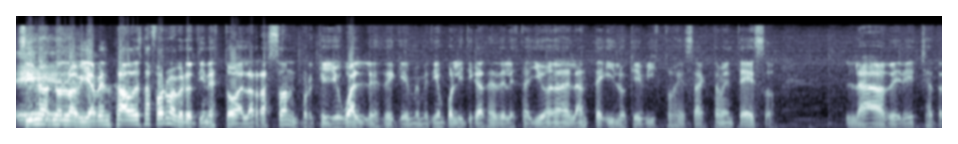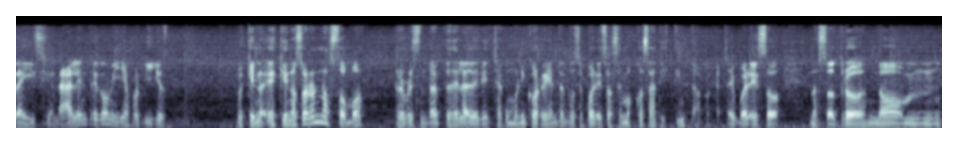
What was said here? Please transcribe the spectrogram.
Sí, no, no, lo eh, había pensado de esta forma, pero tienes toda la razón, porque yo igual, desde que me metí en política, desde el estallido en adelante, y lo que he visto es exactamente eso. La derecha tradicional, entre comillas, porque yo... Porque es que nosotros no somos representantes de la derecha común y corriente, entonces por eso hacemos cosas distintas, ¿cachai? Por eso nosotros no, mm,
